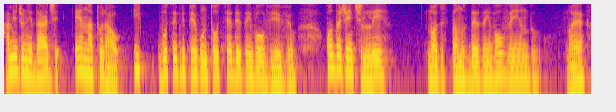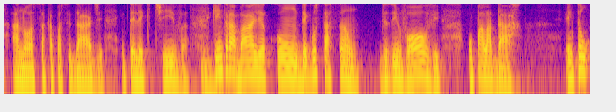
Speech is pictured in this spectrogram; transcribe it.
A mediunidade é natural. E você me perguntou se é desenvolvível. Quando a gente lê, nós estamos desenvolvendo não é? a nossa capacidade intelectiva. Uhum. Quem trabalha com degustação desenvolve o paladar. Então,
